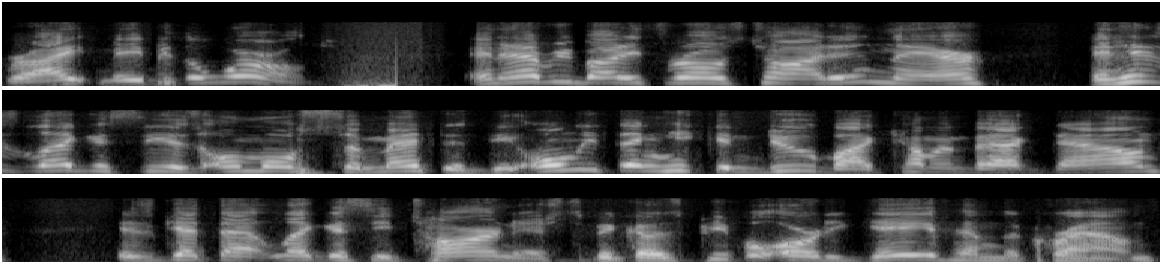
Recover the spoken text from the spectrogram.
right? Maybe the world. And everybody throws Todd in there, and his legacy is almost cemented. The only thing he can do by coming back down is get that legacy tarnished because people already gave him the crown.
